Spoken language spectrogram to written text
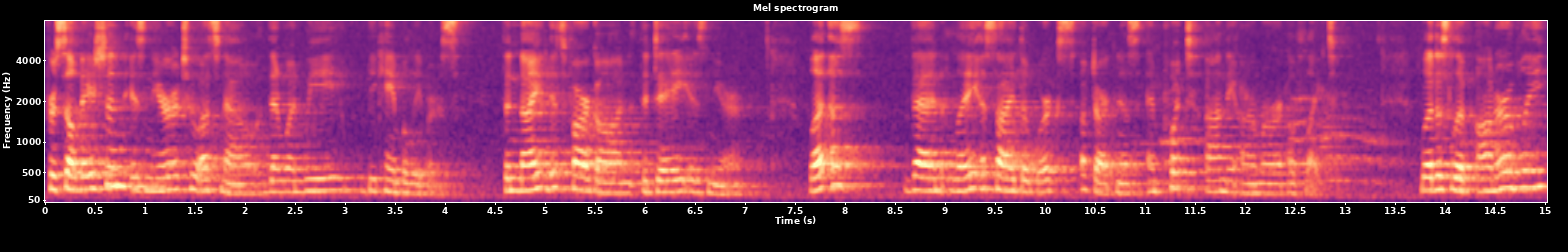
For salvation is nearer to us now than when we became believers. The night is far gone, the day is near. Let us then lay aside the works of darkness and put on the armor of light. Let us live honorably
